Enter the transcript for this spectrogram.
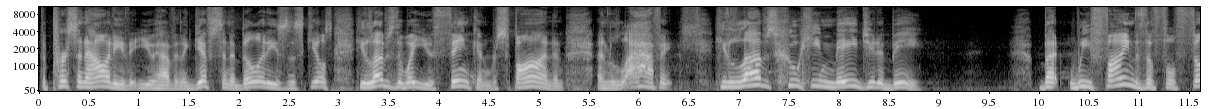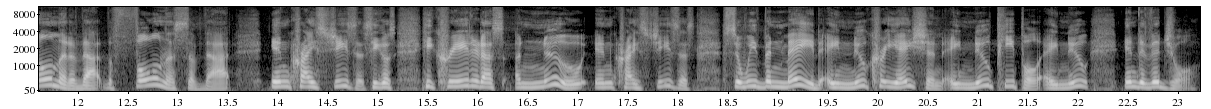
the personality that you have, and the gifts and abilities and skills. He loves the way you think and respond and, and laugh. He loves who He made you to be. But we find the fulfillment of that, the fullness of that in Christ Jesus. He goes, He created us anew in Christ Jesus. So we've been made a new creation, a new people, a new individual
